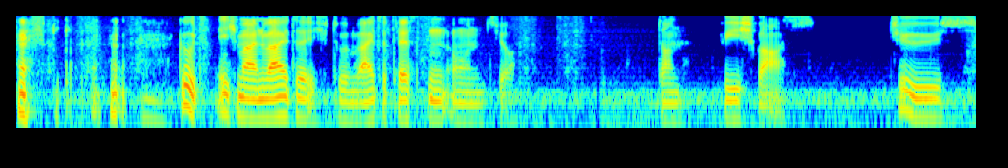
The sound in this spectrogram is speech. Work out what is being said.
Heftig. Gut, ich meine weiter, ich tue weiter testen und ja, dann viel Spaß. Tschüss.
